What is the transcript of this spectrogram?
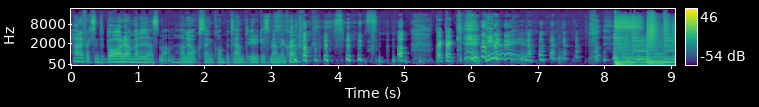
Han är faktiskt inte bara Marias man, han är också en kompetent yrkesmänniska. Precis. tack, tack. Då. Hej då.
